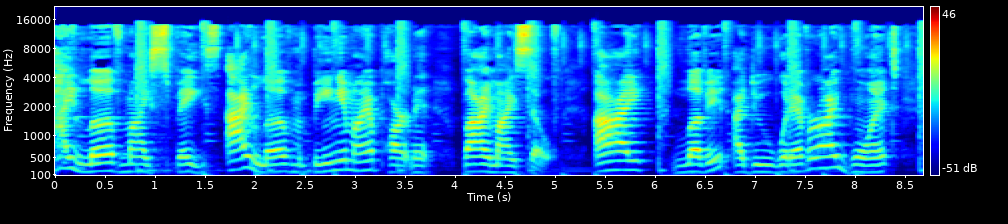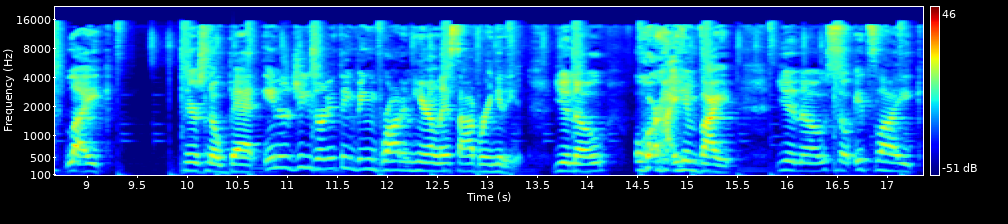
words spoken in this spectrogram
I love my space. I love being in my apartment by myself. I love it. I do whatever I want. Like, there's no bad energies or anything being brought in here unless I bring it in, you know, or I invite, you know. So it's like,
